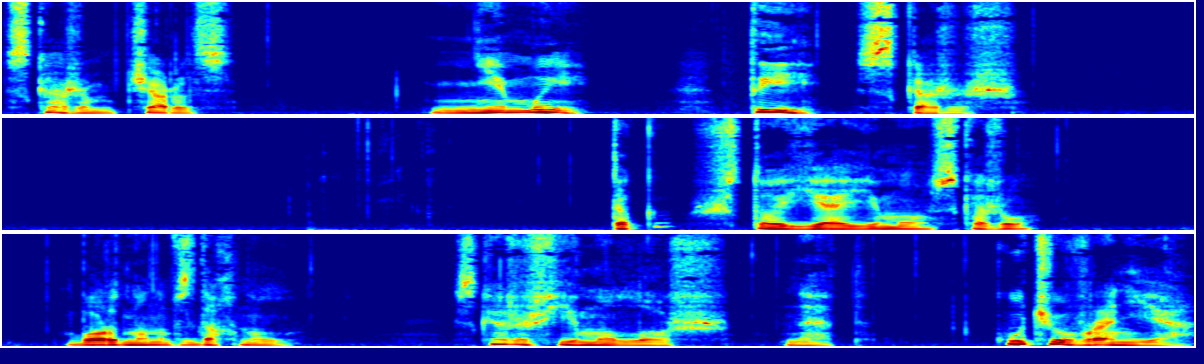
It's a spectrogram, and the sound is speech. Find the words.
скажем, Чарльз?» «Не мы, ты скажешь». «Так что я ему скажу?» Бордман вздохнул. «Скажешь ему ложь, Нет, кучу вранья».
